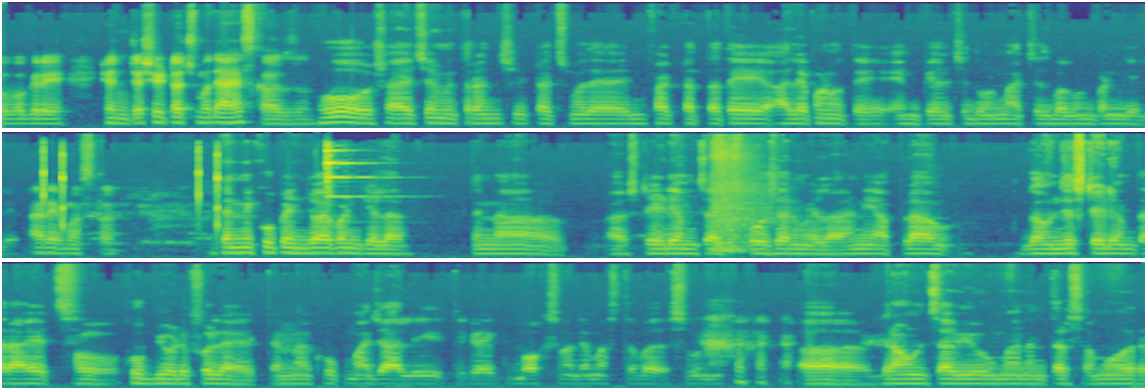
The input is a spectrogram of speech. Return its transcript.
वगैरे ह्यांच्याशी टचमध्ये आहेस का अजून? हो शाळेच्या मित्रांशी टचमध्ये आहे. इनफॅक्ट आता ते आले पण होते. एम पी एलचे दोन मॅचेस बघून पण गेले. अरे मस्त. त्यांनी खूप एन्जॉय पण केलं. त्यांना स्टेडियमचा एक्सपोजर मिळाला आणि आपला गौंजे स्टेडियम तर आहेच. हो. खूप ब्युटिफुल आहे. त्यांना खूप मजा आली. तिकडे बॉक्समध्ये मस्त बसून ग्राउंडचा व्ह्यू मग नंतर समोर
